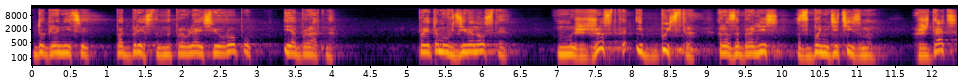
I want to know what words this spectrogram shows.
до границы под Брестом, направляясь в Европу и обратно. Поэтому в 90-е мы жестко и быстро разобрались с бандитизмом. Ждать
